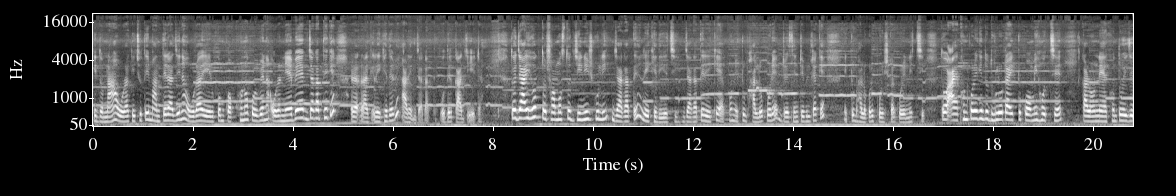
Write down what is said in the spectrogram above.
কিন্তু না, ওরা কিছুতেই মানতে রাজি না, ওরা এরকম কখনো করবে না। ওরা নেবে এক জায়গা থেকে রেখে দেবে আরেক জায়গাতে ওদের কাজই এটা। তো যাই হোক, তো সমস্ত জিনিসগুলি জায়গাতে রেখে দিয়েছি। জায়গাতে রেখে এখন একটু ভালো করে ড্রেসিং টেবিলটাকে একটু ভালো করে পরিষ্কার করে নিচ্ছি। তো এখন করে কিন্তু ধুলোটা একটু কমই হচ্ছে। কারণ এখন তো এই যে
